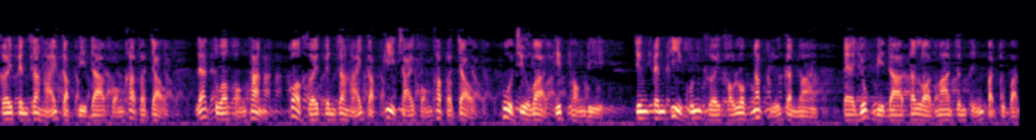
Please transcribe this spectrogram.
เคยเป็นสหายกับบิดาของข้าพเจ้า และตัวของท่านก็เคยเป็นสหายกับพี่ชายของข้าพเจ้า ผู้ชื่อว่าทิศทองดี จึงเป็นที่คุ้นเคยเขาลบนับถือกันมา แต่ยุคบิดาตลอดมาจนถึงปัจจุบัน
